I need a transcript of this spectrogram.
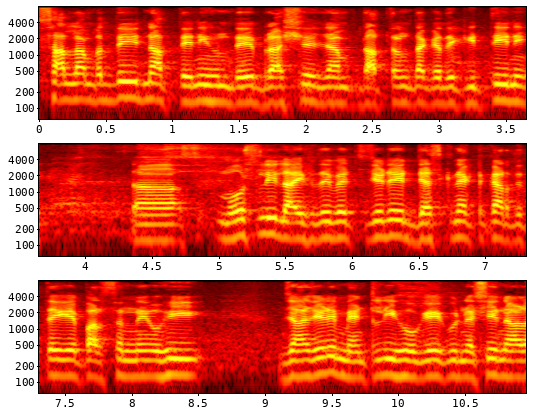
ਸਾਲਾਂ ਬੱਧੀ ਨਾਤੇ ਨਹੀਂ ਹੁੰਦੇ ਬ੍ਰਸ਼ ਜਾਂ ਦਾਤਣ ਤਾਂ ਕਦੇ ਕੀਤੀ ਨਹੀਂ। ਤਾਂ ਮੋਸਟਲੀ ਲਾਈਫ ਦੇ ਵਿੱਚ ਜਿਹੜੇ ਡਿਸਕਨੈਕਟ ਕਰ ਦਿੱਤੇ ਗਏ ਪਰਸਨ ਨੇ ਉਹੀ ਜਾਂ ਜਿਹੜੇ ਮੈਂਟਲੀ ਹੋ ਗਏ, ਕੋਈ ਨਸ਼ੇ ਨਾਲ,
